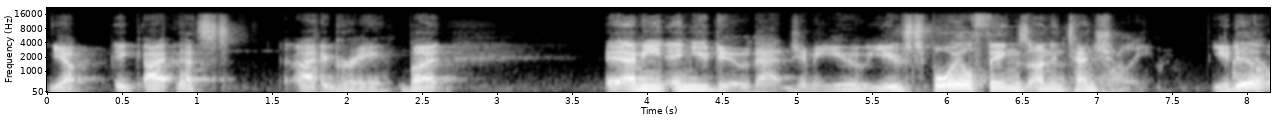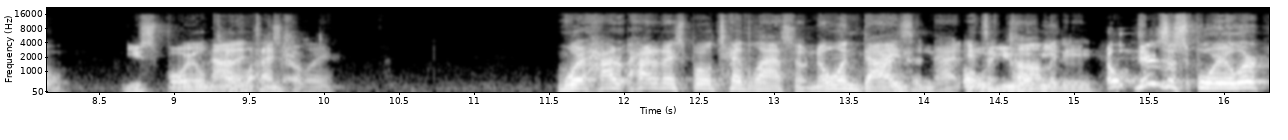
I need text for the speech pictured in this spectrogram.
Yep. It- I, that's I agree, but eh, I mean, and you do that, Jimmy. You you spoil things unintentionally. You do. You spoiled Not Ted Lasso. What? How? How did I spoil Ted Lasso? No one dies in that. Oh, It's a me- comedy. Oh, there's a spoiler.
